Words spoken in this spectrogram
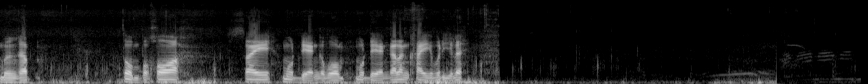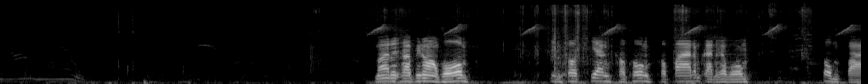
เบิ่งครับ ต้มปลาคอ ใส่หมดแดงครับผมหมดแดงกำลังไข่พอดีเลยมาเลยครับพี่น้องผมกินข้าวเที่ยงข้าวทงข้าวปลาน้ำกันครับผม ต้มปลา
